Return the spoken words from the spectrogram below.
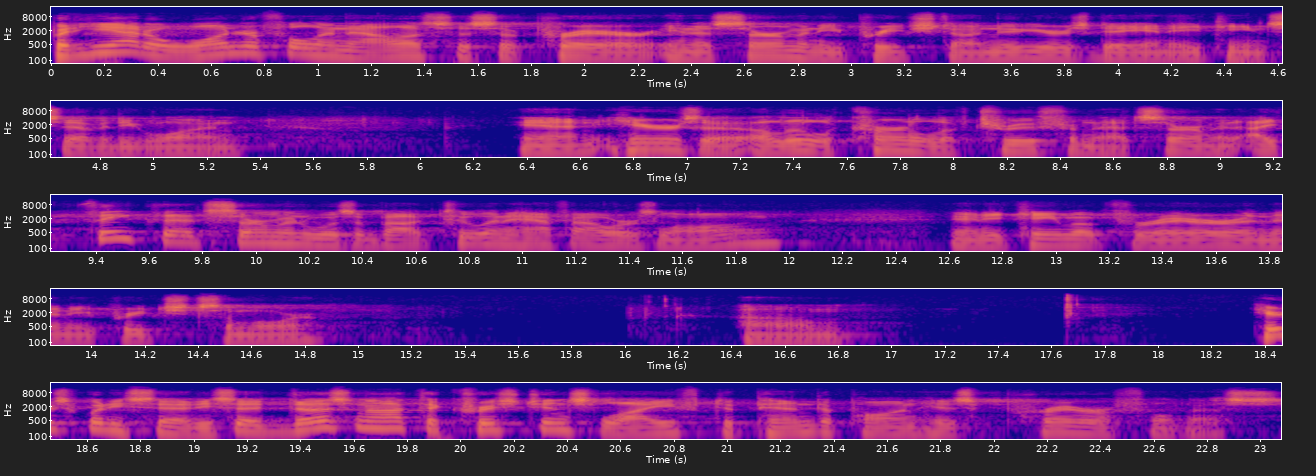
But he had a wonderful analysis of prayer in a sermon he preached on New Year's Day in 1871. And here's a, a, little kernel of truth from that sermon. I think that sermon was about two and a half hours long, and he came up for air and then he preached some more. Um, here's what he said He said, Does not the Christian's life depend upon his prayerfulness?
